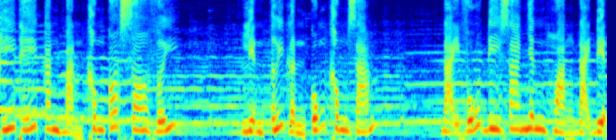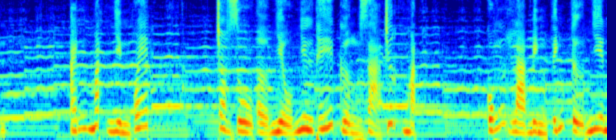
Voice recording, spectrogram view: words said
Khí thế căn bản không có so với. Liền tới gần cũng không dám. Đại vũ đi ra nhân hoàng đại điện. Ánh mắt nhìn quét. Cho dù ở nhiều như thế cường giả trước mặt, Cũng là bình tĩnh tự nhiên.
